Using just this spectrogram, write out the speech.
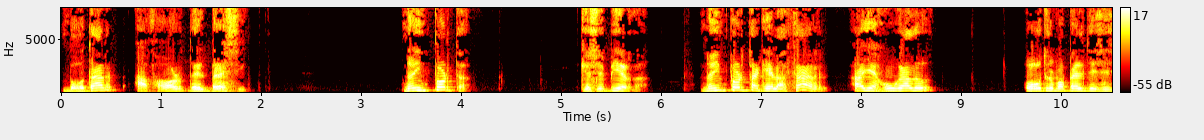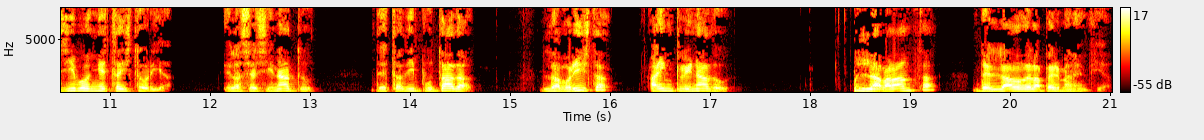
votar a favor del Brexit. No importa que se pierda, no importa que el azar haya jugado otro papel decisivo en esta historia. El asesinato de esta diputada laborista ha inclinado la balanza del lado de la permanencia.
